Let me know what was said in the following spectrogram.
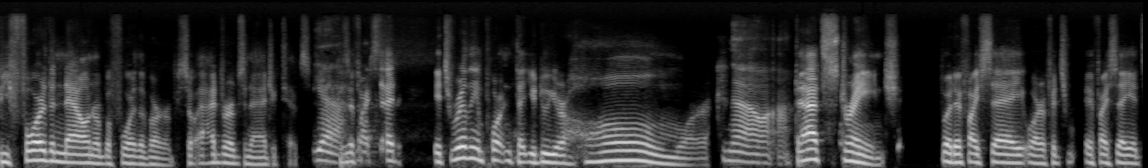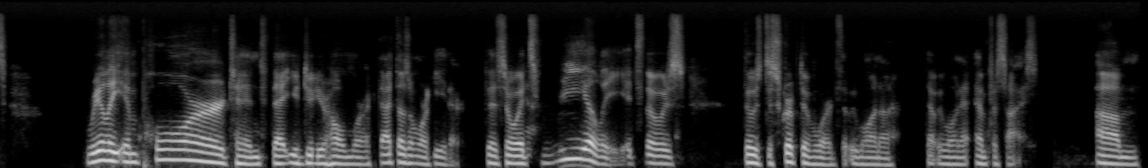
before the noun or before the verb so adverbs and adjectives. Yeah because if i said it's really important that you do your homework no uh-uh. that's strange. But if i say or if it's if i say it's really important that you do your homework. That doesn't work either. So it's really it's those those descriptive words that we want to that we want to emphasize. Um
